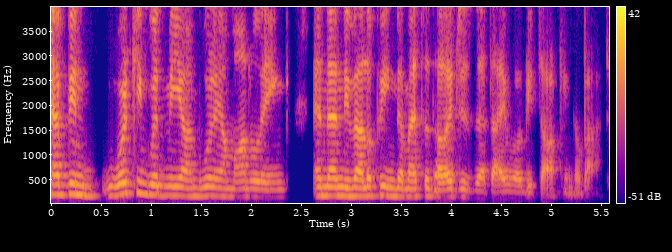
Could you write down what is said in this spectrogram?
have been working with me on Boolean modeling and then developing the methodologies that I will be talking about.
